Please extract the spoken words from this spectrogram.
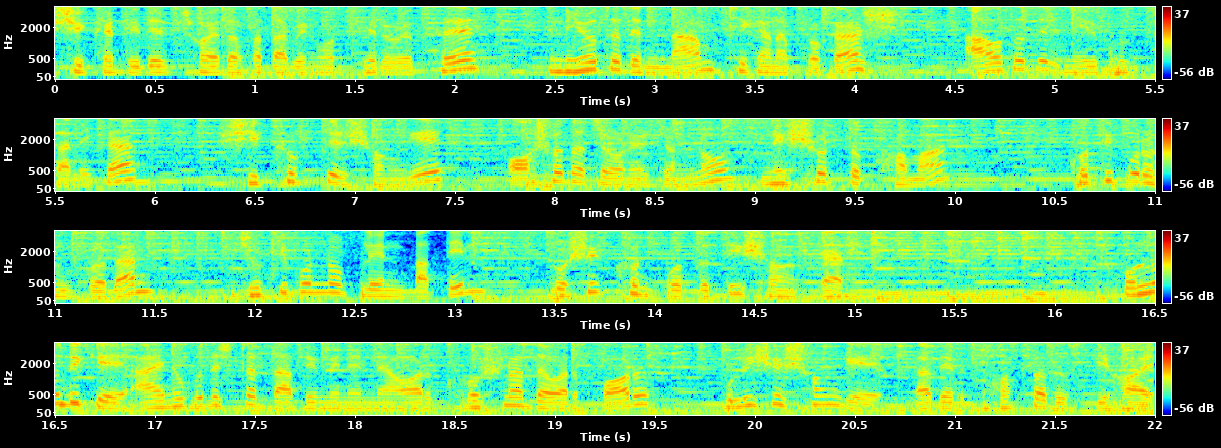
শিক্ষার্থীদের ছয় দফা দাবির মধ্যে রয়েছে নিহতদের নাম, ঠিকানা প্রকাশ, আহতদের নির্ভুল তালিকা, শিক্ষকদের সঙ্গে অসদাচরণের জন্য নিঃশর্ত ক্ষমা, ক্ষতিপূরণ প্রদান ঝুঁকিপূর্ণ প্লেন বাতিল, প্রশিক্ষণ পদ্ধতি সংস্কার। অন্যদিকে, আইন উপদেষ্টার দাবি মেনে নেওয়ার ঘোষণা দেওয়ার পর পুলিশের সঙ্গে তাদের ধস্তাধস্তি হয়।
